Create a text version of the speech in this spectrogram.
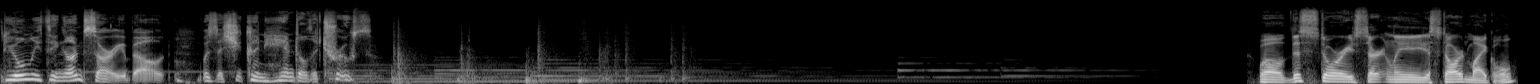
The only thing I'm sorry about was that she couldn't handle the truth. Well, this story certainly starred Michael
